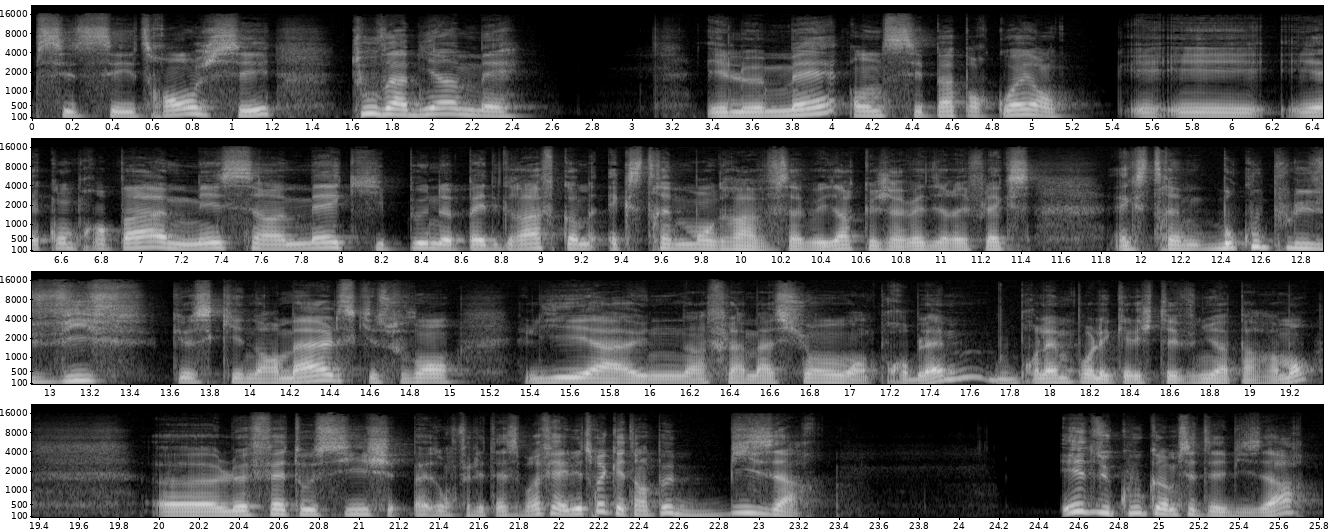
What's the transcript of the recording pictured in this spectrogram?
c'est, étrange, c'est tout va bien, mais. Et le mais, on ne sait pas pourquoi, et, et, elle comprend pas, mais c'est un mec qui peut ne pas être grave comme extrêmement grave. Ça veut dire que j'avais des réflexes extrêmes, beaucoup plus vifs que ce qui est normal, ce qui est souvent lié à une inflammation ou un problème, le problème pour lequel j'étais venu apparemment. Euh, le fait aussi, je sais pas, on fait les tests, bref, il y a des trucs qui étaient un peu bizarres. Et du coup, comme c'était bizarre,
